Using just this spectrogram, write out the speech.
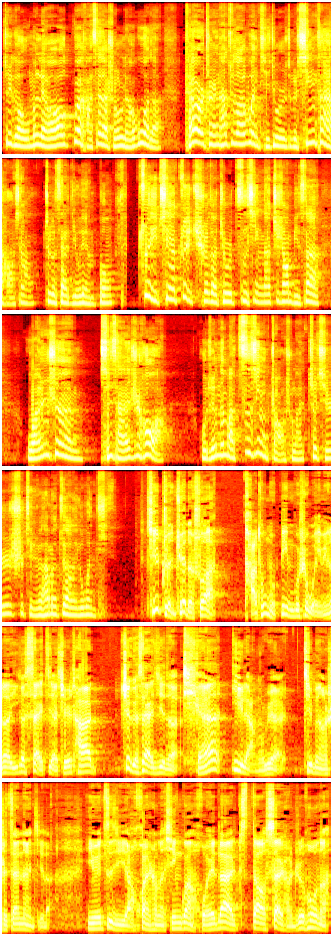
这个我们聊怪卡赛的时候聊过的。凯尔特人他最大的问题就是这个心态好像这个赛季有点崩，最现在最缺的就是自信。那这场比赛完胜奇才之后啊，我觉得能把自信找出来，这其实是解决他们最大的一个问题。其实准确的说啊，塔图姆并不是萎靡了一个赛季啊，其实他这个赛季的前一两个月基本上是灾难级的，因为自己也患上了新冠，回来到赛场之后呢，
